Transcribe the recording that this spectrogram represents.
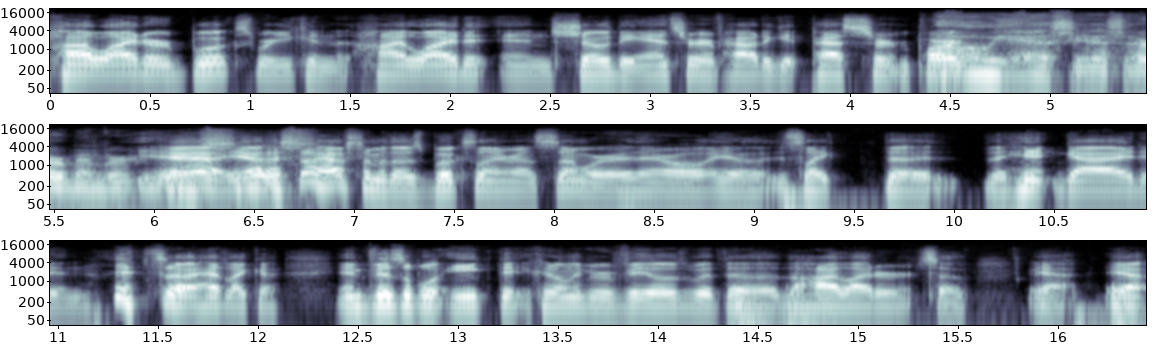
highlighter books where you can highlight it and show the answer of how to get past certain part. Oh yes, yes, I remember. Yeah, Yes, yeah. I still have some of those books laying around somewhere. and They're all, you know, it's like the the hint guide, and so I had like a invisible ink that could only be revealed with the the highlighter. So yeah, yeah.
